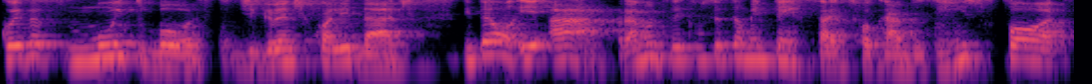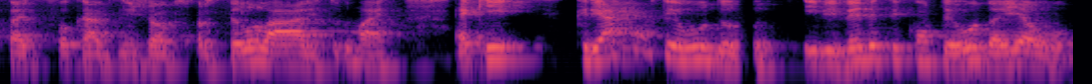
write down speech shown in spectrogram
coisas muito boas, de grande qualidade. Então, e, ah, para não dizer que você também tem sites focados em esportes, sites focados em jogos para celular e tudo mais, é que criar conteúdo e viver desse conteúdo aí é o,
